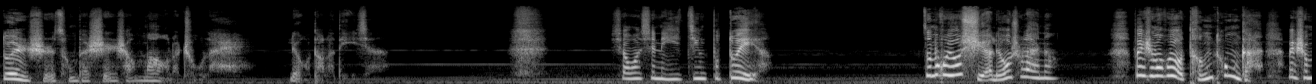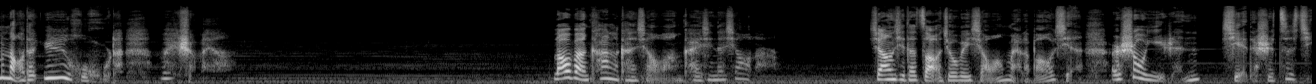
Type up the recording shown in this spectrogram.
顿时从他身上冒了出来，流到了地下。小王心里一惊，不对呀！怎么会有血流出来呢？为什么会有疼痛感？为什么脑袋晕晕乎乎的？为什么呀？老板看了看小王，开心的笑了，想起他早就为小王买了保险，而受益人写的是自己，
